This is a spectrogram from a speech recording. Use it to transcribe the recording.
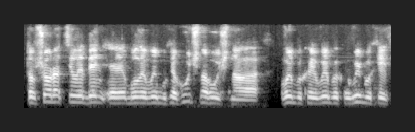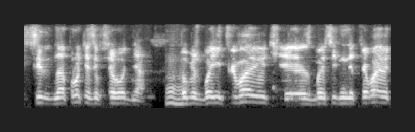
то вчора цілий день е, були вибухи гучно, гучно. Вибухи, вибухи, вибухи на протязі всього дня. Угу. Тобто ж бої тривають, е, з боєсідні тривають.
